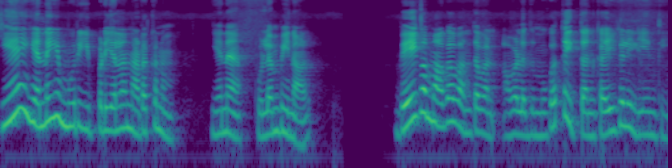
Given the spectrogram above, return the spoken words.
ஏன் என்னையும் முறி இப்படியெல்லாம் நடக்கணும்? என புலம்பினாள். வேகமாக வந்தவன் அவளது முகத்தை தன் கைகளில் ஏந்தி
